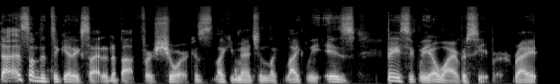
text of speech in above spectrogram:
that's something to get excited about for sure because like you mentioned like likely is basically a wide receiver right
